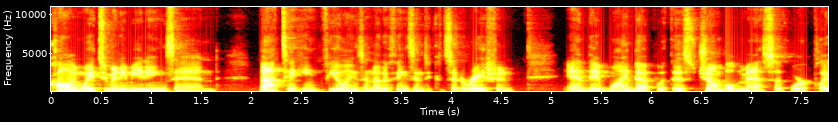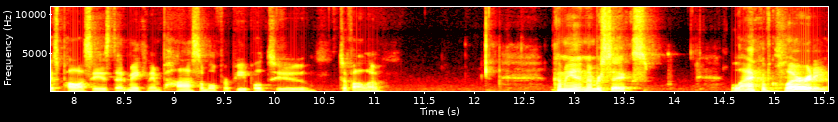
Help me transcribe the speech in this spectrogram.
calling way too many meetings and not taking feelings and other things into consideration. And they wind up with this jumbled mess of workplace policies that make it impossible for people to, to follow. Coming in at number six, lack of clarity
